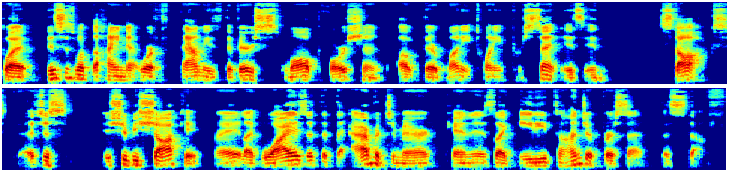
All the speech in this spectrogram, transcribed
But this is what the high net worth families, the very small portion of their money, 20% is in stocks. It's just, it should be shocking, right? Like, why is it that the average American is like 80 to 100% this stuff?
